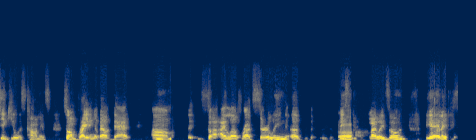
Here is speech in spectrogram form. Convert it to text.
ridiculous comments. So I'm writing about that. Mm. Um, so I love Rod Serling, uh, basically ah. Twilight Zone. Yeah, and I just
